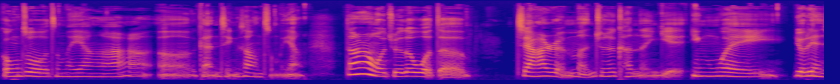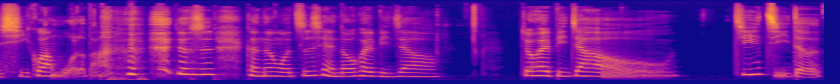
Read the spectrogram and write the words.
工作怎么样啊？呃，感情上怎么样？”当然，我觉得我的家人们就是可能也因为有点习惯我了吧，就是可能我之前都会比较，就会比较。积极的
